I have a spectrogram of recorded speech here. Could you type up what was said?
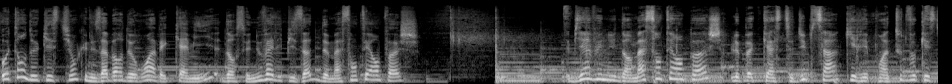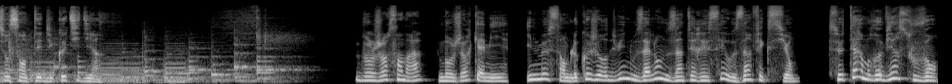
Autant de questions que nous aborderons avec Camille dans ce nouvel épisode de Ma Santé en Poche. Bienvenue dans Ma Santé en Poche, le podcast d'UPSA qui répond à toutes vos questions santé du quotidien. Bonjour Sandra. Bonjour Camille. Il me semble qu'aujourd'hui nous allons nous intéresser aux infections. Ce terme revient souvent,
